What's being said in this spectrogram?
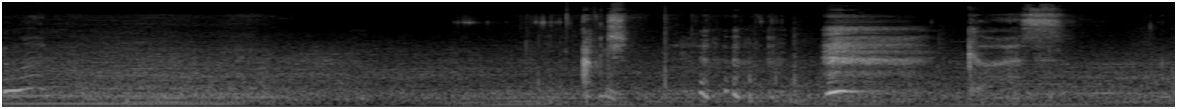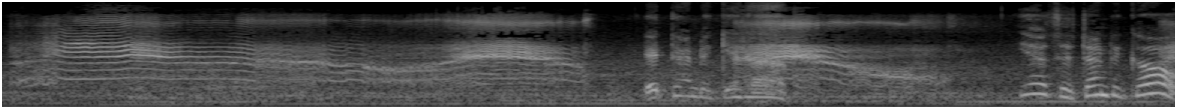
Come on. Ouch. Gus. It's time to get up. Yes, it's time to go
